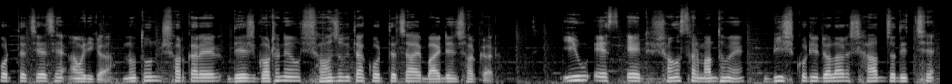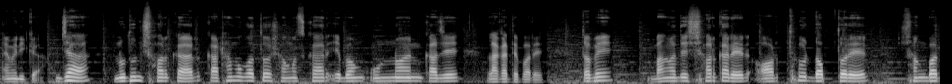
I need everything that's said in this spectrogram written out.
করতে চেয়েছে আমেরিকা। নতুন সরকারের দেশ গঠনেও সহযোগিতা করতে চায় বাইডেন সরকার। ইউএসএড সংস্থার মাধ্যমে বিশ কোটি ডলার সাহায্য দিচ্ছে আমেরিকা, যা নতুন সরকার কাঠামোগত সংস্কার এবং উন্নয়ন কাজে লাগাতে পারে। তবে বাংলাদেশ সরকারের অর্থ দপ্তরের সংবাদ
